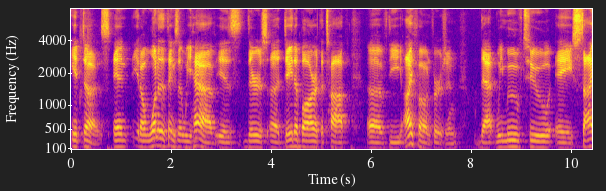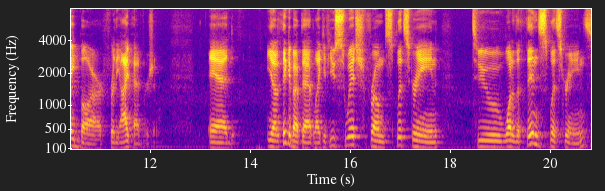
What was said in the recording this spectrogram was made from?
It does. And you know, one of the things that we have is there's a data bar at the top of the iPhone version that we moved to a sidebar for the iPad version. And you know, to think about that, like if you switch from split screen to one of the thin split screens,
